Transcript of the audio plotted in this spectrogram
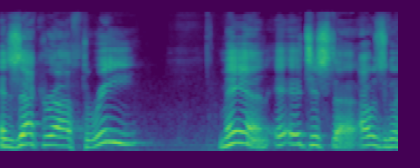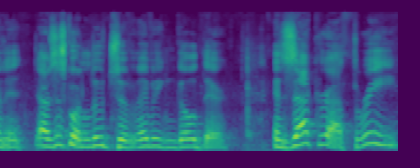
And Zechariah 3, man, it, it just, uh, I was going to, I was just going to allude to it. Maybe we can go there. In Zechariah 3,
